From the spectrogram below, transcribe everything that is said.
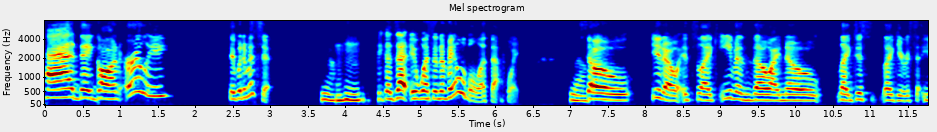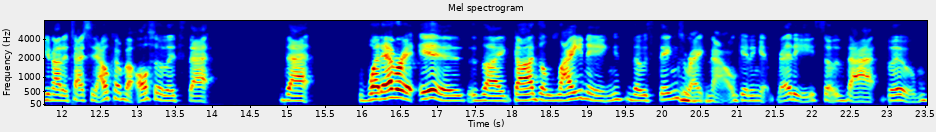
had they gone early they would have missed it. Mhm. because that it wasn't available at that point Yeah. so you know it's like even though i know like just like you're you're not attached to the outcome but also it's that that whatever it is is like god's aligning those things Mhm. right now getting it ready so that boom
